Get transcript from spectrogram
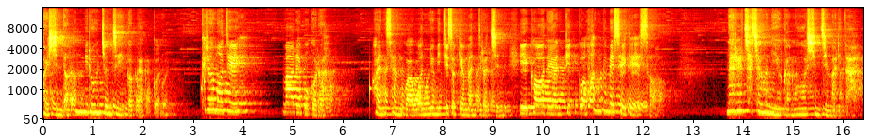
훨씬 더 흥미로운 존재인 것 같군. 그럼 어디 말해보거라. 환상과 원념이 뒤섞여 만들어진 이 거대한 빛과 황금의 세계에서 나를 찾아온 이유가 무엇인지 말이다.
